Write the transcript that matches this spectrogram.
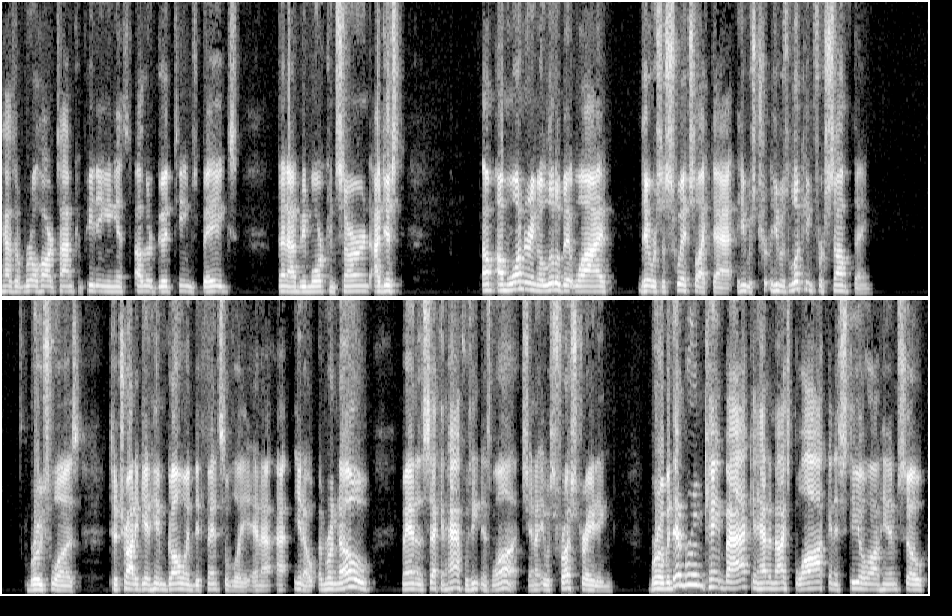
has a real hard time competing against other good teams, bigs, then I'd be more concerned. I just I'm, I'm wondering a little bit why there was a switch like that. He was tr- he was looking for something. Bruce was to try to get him going defensively, and I, I you know Reneau man in the second half was eating his lunch, and it was frustrating Broome, And then Broome came back and had a nice block and a steal on him. So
